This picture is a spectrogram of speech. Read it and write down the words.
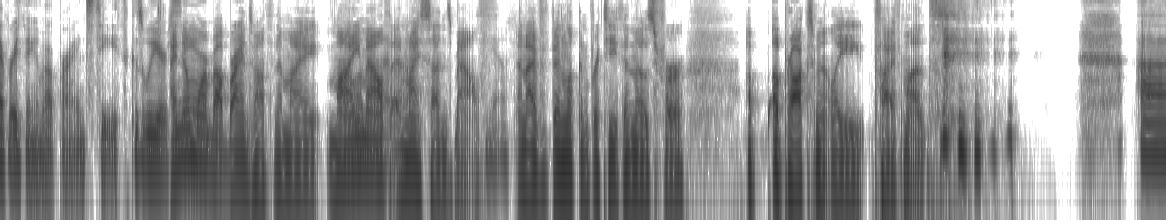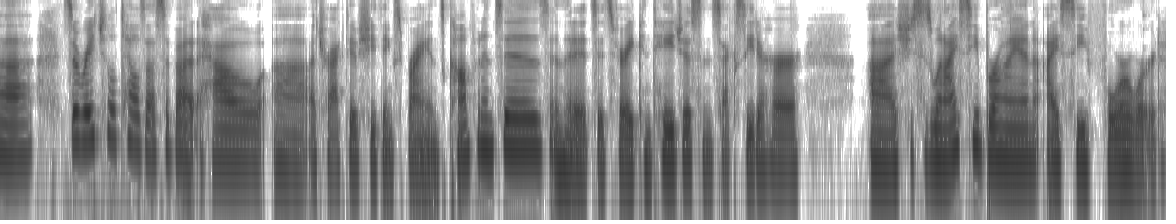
everything about Brian's teeth because we are. I know more about Brian's mouth than my my mouth and out. my son's mouth. Yeah. and I've been looking for teeth in those for a, approximately five months. Uh, so Rachel tells us about how uh, attractive she thinks Brian's confidence is, and that it's it's very contagious and sexy to her. Uh, she says, "When I see Brian, I see forward."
